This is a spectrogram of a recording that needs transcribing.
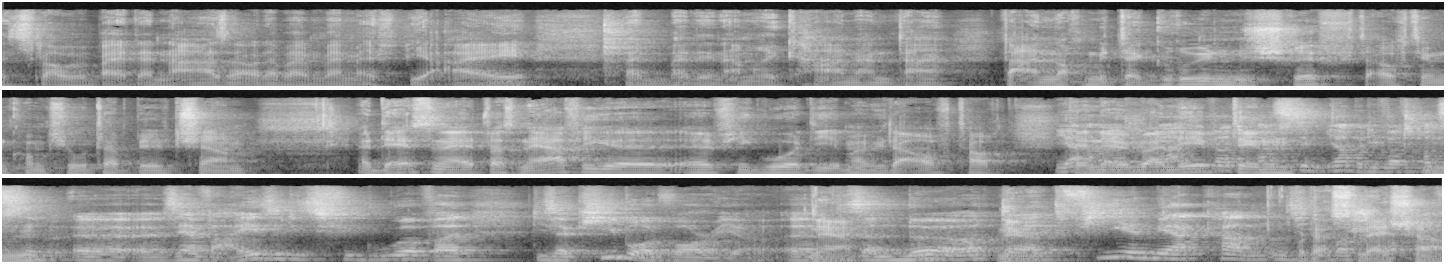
ich glaube, bei der NASA oder beim, beim FBI, bei, bei den Amerikanern, da, da noch mit der grünen Schrift auf dem Computerbildschirm. Äh, der ist eine etwas nervige äh, Figur, die immer wieder auftaucht, ja, denn er überlebt den. ja, aber die war trotzdem mhm. äh, sehr weise, diese Figur, weil dieser Keyboard Warrior, äh, ja. dieser Nerd, der ja. viel mehr kann und Oder Slasher.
